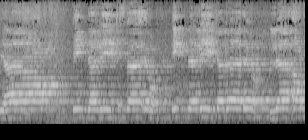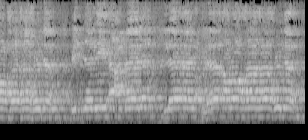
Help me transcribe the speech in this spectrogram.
يا رب إن لي كبائر إن لي كبائر لا أراها هنا. إن لي أعمالا لا لا أراها هنا.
